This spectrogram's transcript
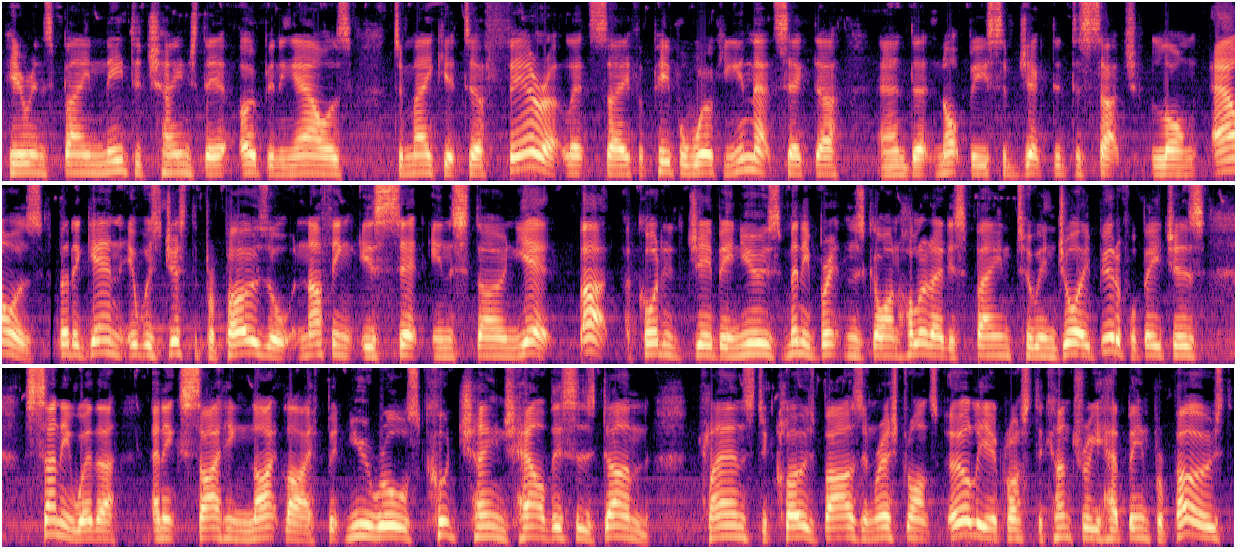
here in Spain need to change their opening hours to make it uh, fairer, let's say, for people working in that sector and uh, not be subjected to such long hours. But again, it was just a proposal. Nothing is set in stone yet. But according to GB News, many Britons go on holiday to Spain to enjoy beautiful beaches, sunny weather, and exciting nightlife. But new rules could change how this is done. Plans to close bars and restaurants early across the country have been proposed,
